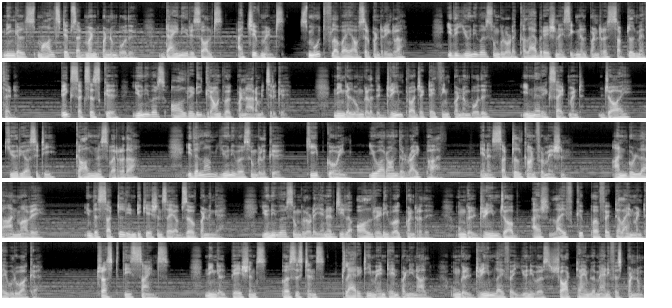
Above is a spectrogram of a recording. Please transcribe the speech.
நீங்கள் ஸ்மால் ஸ்டெப்ஸ் அட்மெண்ட் பண்ணும்போது டைனி ரிசால்ட்ஸ் அச்சீவ்மெண்ட்ஸ் ஸ்மூத் ஃப்ளவை அவசர் பண்றீங்களா? இது யூனிவர்ஸ் உங்களோட கலாபரேஷனை சிக்னல் பண்ற சட்டில் மெத்தட் பிக் சக்ஸஸ்க்கு யூனிவர்ஸ் ஆல்ரெடி கிரவுண்ட் ஒர்க் பண்ண ஆரம்பிச்சிருக்கு. நீங்கள் உங்களது ட்ரீம் ப்ராஜெக்டை திங்க் பண்ணும்போது inner excitement joy curiosity calmness வர்றதா? இதெல்லாம் யூனிவர்ஸ் உங்களுக்கு keep going you are on the right path என சட்டில் கான்ஃபர்மேஷன் அன்புள்ள ஆன்மாவே இந்த சட்டில் இண்டிகேஷன்ஸை அப்சர்வ் பண்ணுங்க. யூனிவர்ஸ் உங்களோட எனர்ஜியில் ஆல்ரெடி ஒர்க் பண்ணுறது உங்கள் ட்ரீம் ஜாப் ஆஷ் லைஃப்க்கு பர்ஃபெக்ட் அலைன்மெண்ட்டை உருவாக்க. ட்ரஸ்ட் தீஸ் சைன்ஸ் நீங்கள் பேஷன்ஸ் பர்சிஸ்டன்ஸ் கிளாரிட்டி மெயின்டைன் பண்ணினால் உங்கள் ட்ரீம் லைஃபை யூனிவர்ஸ் ஷார்ட் டைமில் மேனிஃபெஸ்ட் பண்ணும்.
